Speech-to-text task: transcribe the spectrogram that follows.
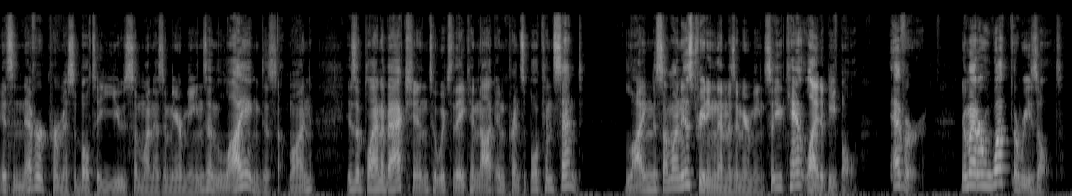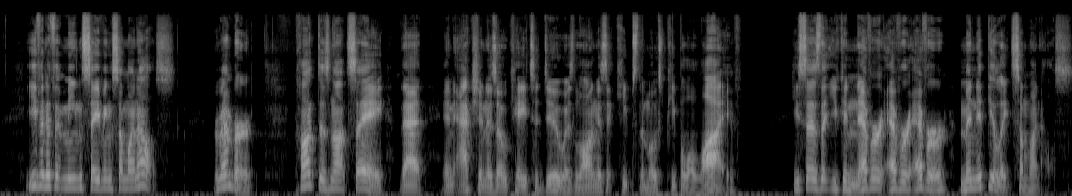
It's never permissible to use someone as a mere means, and lying to someone is a plan of action to which they cannot in principle consent. Lying to someone is treating them as a mere means, so you can't lie to people ever, no matter what the result, even if it means saving someone else. Remember, Kant does not say that an action is okay to do as long as it keeps the most people alive. He says that you can never, ever, ever manipulate someone else.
